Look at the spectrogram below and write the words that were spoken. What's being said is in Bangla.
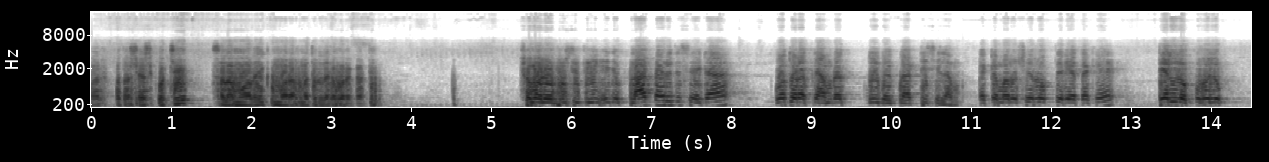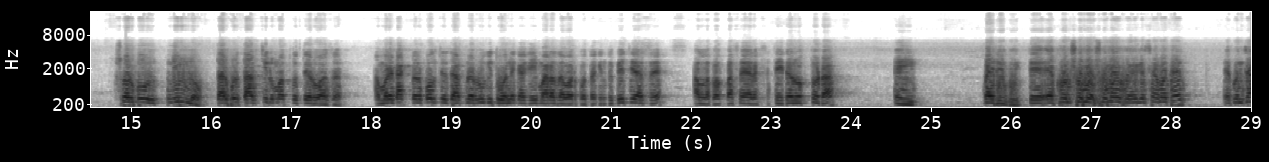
আমার কথা শেষ করছি। সালামু আলাইকুম রহমতুল্লাহ বরাকাত সমানের উপস্থিতি, এই যে ব্লাড বাইর হইতেছে এটা, গত রাত্রে আমরা দুই ব্যাগ ব্লাড দিয়েছিলাম একটা মানুষের রক্তের ইয়ে থাকে তেরো লক্ষ হইল সর্বনিম্ন, তারপর তার ছিল মাত্র তেরো হাজার। আমার ডাক্তার বলছে যে আপনার রুগী তো অনেক আগেই মারা যাওয়ার কথা, কিন্তু বেঁচে আছে, আল্লাহ পাক বাঁচায় রাখছে। তো এটা রক্তটা এই বাইরে বই এখন সময় সময় হয়ে গেছে আমাদের। এখন যা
